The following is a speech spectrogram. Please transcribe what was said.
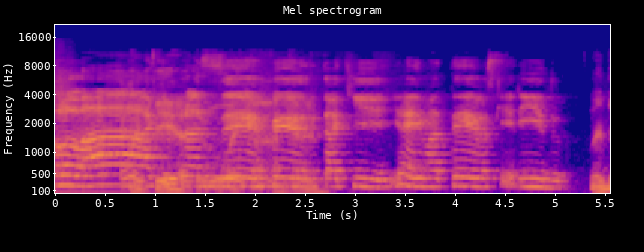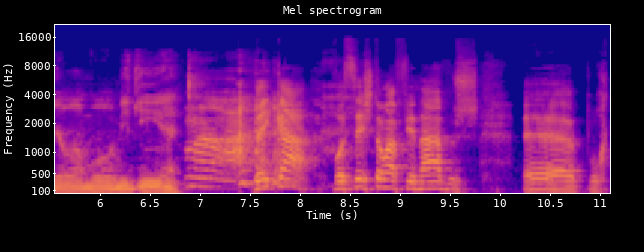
Olá, Oi, que prazer, Oi, Pedro, estar tá aqui. E aí, Matheus, querido? Oi, meu amor, amiguinha. Ah. Vem cá, vocês estão afinados é, por,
